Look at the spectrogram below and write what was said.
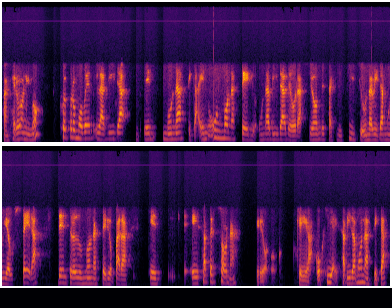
San Jerónimo, fue promover la vida monástica, en un monasterio, una vida de oración, de sacrificio, una vida muy austera dentro de un monasterio para que esa persona que, acogía esa vida monástica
